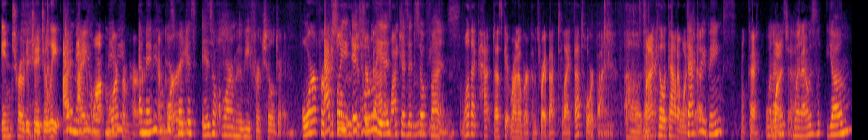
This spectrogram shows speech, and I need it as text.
intro to Jade Jolie. I, I hor- want more maybe- from her. And maybe I'm Hocus. Pocus is a horror movie for children. Or for Actually, people who it just totally are bad at is because it's so fun. movies. Well, that cat does get run over, it comes right back to life. That's horrifying. Oh, When I kill a cat, I want Thackery it Binks. Okay. When I I was when I was young,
